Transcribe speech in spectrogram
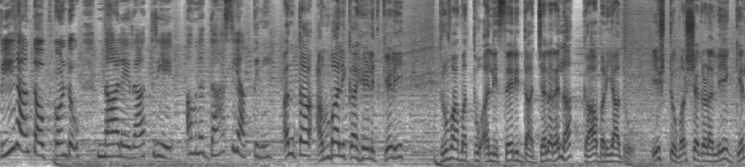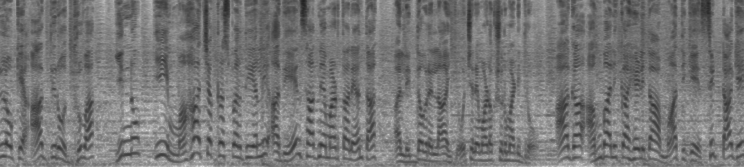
ವೀರ ಅಂತ ಒಪ್ಕೊಂಡು ನಾಳೆ ರಾತ್ರಿಯೇ ಅವನ ದಾಸಿ ಆಗ್ತೀನಿ. ಅಂತ ಅಂಬಾಲಿಕಾ ಹೇಳಿದ್ ಕೇಳಿ ಧ್ರುವ ಮತ್ತು ಅಲ್ಲಿ ಸೇರಿದ್ದ ಜನರೆಲ್ಲ ಗಾಬರಿಯಾದ್ರು. ಇಷ್ಟು ವರ್ಷಗಳಲ್ಲಿ ಗೆಲ್ಲೋಕೆ ಆಗ್ದಿರೋ ಧ್ರುವ ಇನ್ನು ಈ ಮಹಾಚಕ್ರ ಸ್ಪರ್ಧೆಯಲ್ಲಿ ಅದೇನ್ ಸಾಧನೆ ಮಾಡ್ತಾನೆ ಅಂತ ಅಲ್ಲಿದ್ದವರೆಲ್ಲ ಯೋಚನೆ ಮಾಡೋಕ್ ಶುರು ಮಾಡಿದ್ರು. ಆಗ ಅಂಬಾಲಿಕಾ ಹೇಳಿದ ಮಾತಿಗೆ ಸಿಟ್ಟಾಗಿ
